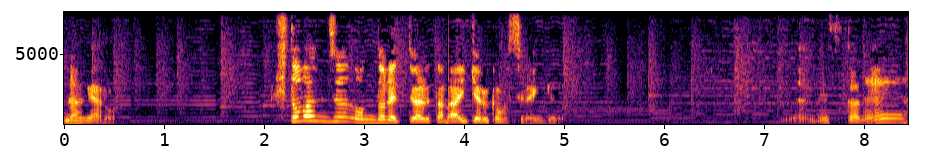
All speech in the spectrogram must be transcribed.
なんやろ。一晩中飲んどれって言われたらいけるかもしれんけど。なんですかね。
